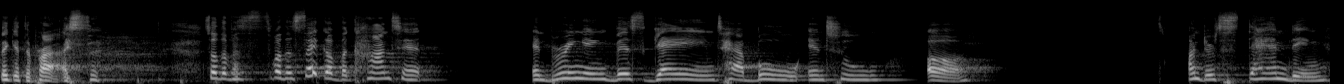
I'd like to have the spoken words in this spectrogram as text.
they get the prize. so, the, for the sake of the content and bringing this game taboo into uh, understanding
